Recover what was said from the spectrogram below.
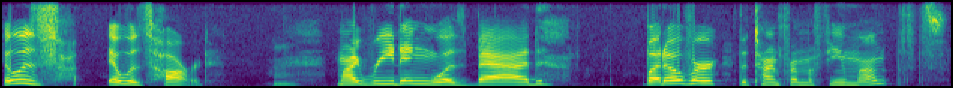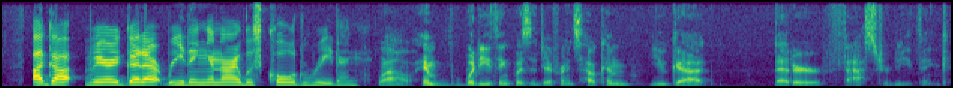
it was it was hard. Hmm. My reading was bad, but over the time from a few months, I got very good at reading and I was cold reading. Wow. And what do you think was the difference? How come you got better faster, do you think?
